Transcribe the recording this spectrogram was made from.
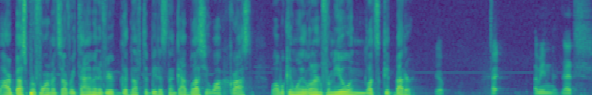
our best performance every time. And if you're good enough to beat us, then God bless you. Walk across. Well, what can we learn from you? And let's get better. Yep. I, I mean, that's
